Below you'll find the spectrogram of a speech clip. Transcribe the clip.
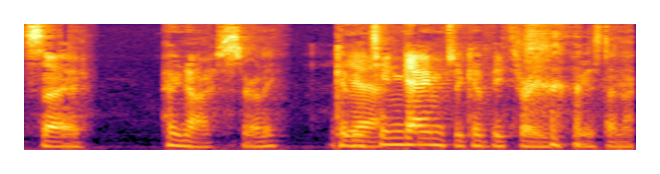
so who knows really? It could yeah. be ten games, it could be three. we just don't know.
